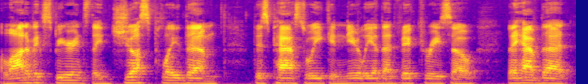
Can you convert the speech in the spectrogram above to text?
a lot of experience. They just played them this past week and nearly had that victory, so they have that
